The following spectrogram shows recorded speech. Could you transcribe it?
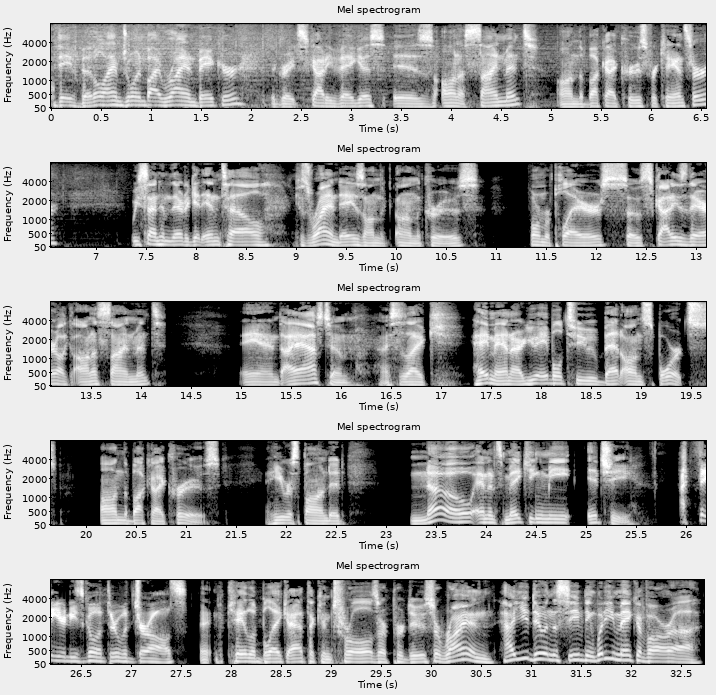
Dave Biddle. I am joined by Ryan Baker. The great Scotty Vegas is on assignment on the Buckeye Cruise for Cancer. We sent him there to get intel because Ryan Day is on the on the cruise, former players. So Scotty's there, like on assignment. And I asked him, I said, like, hey man, are you able to bet on sports on the Buckeye Cruise? And he responded, no, and it's making me itchy. I figured he's going through withdrawals. Caleb Blake at the controls, our producer. Ryan, how you doing this evening? What do you make of our uh,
